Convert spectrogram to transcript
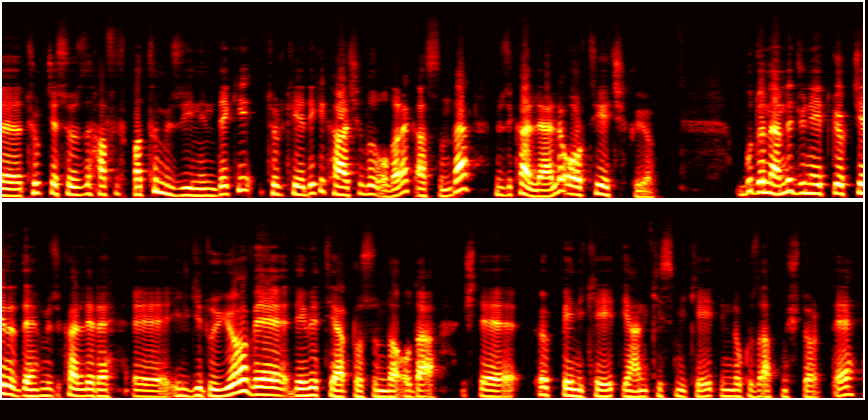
e, Türkçe sözlü hafif batı müziğindeki Türkiye'deki karşılığı olarak aslında müzikallerle ortaya çıkıyor. Bu dönemde Cüneyt Gökçeri de müzikallere e, ilgi duyuyor ve devlet tiyatrosunda o da işte Öp Beni Kate yani Kiss Me Kate 1964'te,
